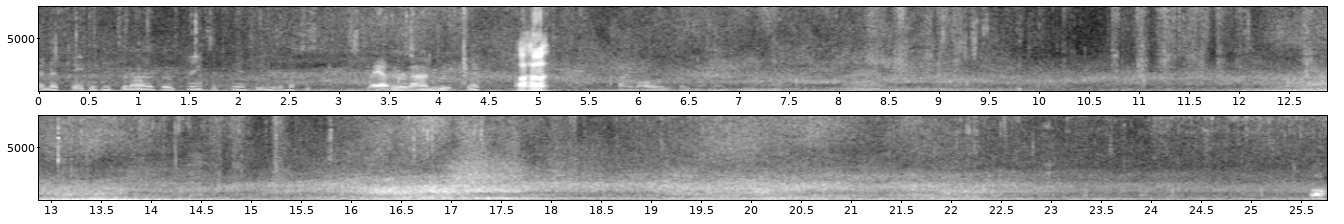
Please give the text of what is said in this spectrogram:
And that paint that they put on those tanks at Canteen, they must just lather it on really quick. Uh huh. Climb all over the place. Oh, I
